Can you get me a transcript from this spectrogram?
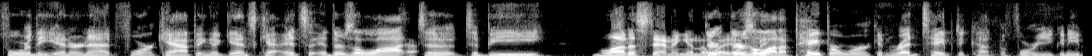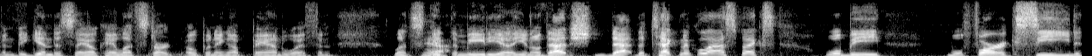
for the internet, for capping, against cap. It's there's a lot Yeah. to to be. a lot of standing in the There, way. there's a of lot of paperwork and red tape to cut before you can even begin to say, okay, let's start opening up bandwidth and let's Yeah. get the media. You know that sh- that the technical aspects will be will far exceed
